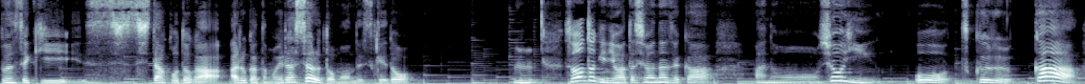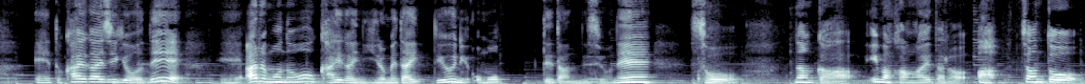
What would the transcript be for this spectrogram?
分析したことがある方もいらっしゃると思うんですけど、うん、その時に私はなぜかあの商品を作るか、えーと、海外事業で、えー、あるものを海外に広めたいっていうふうに思ってたんですよね。そうなんか今考えたらあちゃんと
